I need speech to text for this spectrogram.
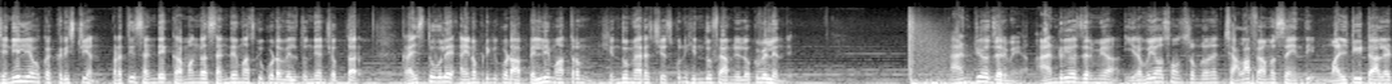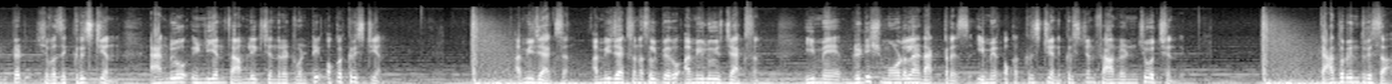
జెనీలియా ఒక క్రిస్టియన్. ప్రతి సండే క్రమంగా సండే మాస్కి కూడా వెళ్తుంది అని చెప్తారు. క్రైస్తవులే అయినప్పటికీ కూడా ఆ పెళ్ళి మాత్రం హిందూ మ్యారేజ్ చేసుకుని హిందూ ఫ్యామిలీలోకి వెళ్ళింది. ఆండ్రియో జెర్మియా. ఆండ్రియో జెర్మియా ఇరవయో సంవత్సరంలోనే చాలా ఫేమస్ అయింది. Multi talented she was a Christian. Anglo Indian ఫ్యామిలీకి చెందినటువంటి ఒక Christian. Amy Jackson. Amy Jackson అసలు పేరు? Amy Louis Jackson. ఈమె బ్రిటిష్ మోడల్ అండ్ యాక్ట్రెస్. ఈమె ఒక క్రిస్టియన్ క్రిస్టియన్ ఫ్యామిలీ నుంచి వచ్చింది. Catherine Tresa.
